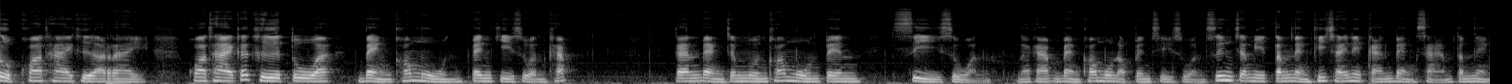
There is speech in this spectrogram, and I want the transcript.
รุปควอไทายคืออะไร ควอไทายก็คือตัวแบ่งข้อมูลเป็นกี่ส่วนครับ การแบ่งจำนวนข้อมูลเป็น 4 ส่วนนะครับ แบ่งข้อมูลออกเป็น 4 ส่วน ซึ่งจะมีตำแหน่งที่ใช้ในการแบ่ง 3ตำแหน่ง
